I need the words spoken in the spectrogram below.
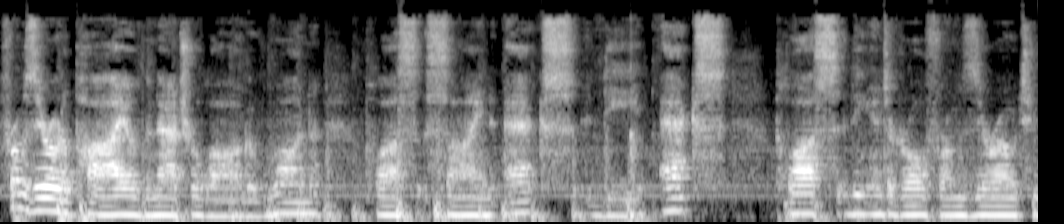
from 0 to pi of the natural log of 1 plus sine x dx plus the integral from 0 to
